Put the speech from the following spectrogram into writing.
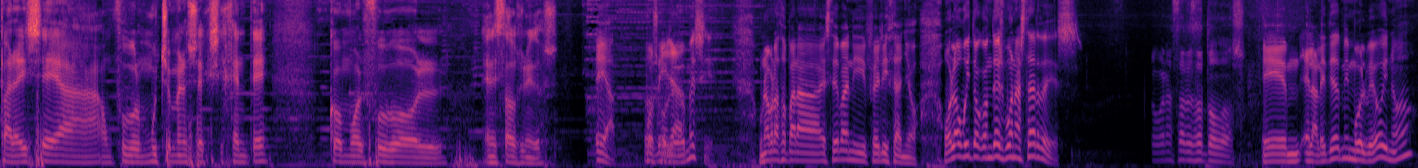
para irse a un fútbol mucho menos exigente como el fútbol en Estados Unidos. Ea, pues, con mira. Leo Messi. Un abrazo para Esteban y feliz año. Hola, Huito Condés, buenas tardes. Buenas tardes a todos. Eh, el Atleti también vuelve hoy, ¿no?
